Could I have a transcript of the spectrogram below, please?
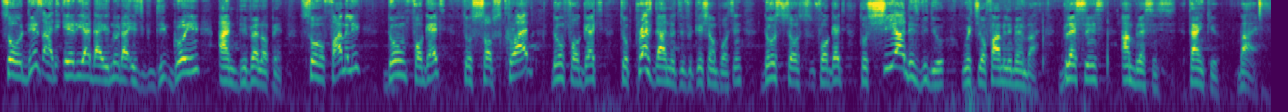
So these are the area that you know that is growing and developing. So family, don't forget to subscribe. Don't forget to press that notification button. Don't forget to share this video with your family members. Blessings and blessings. Thank you. Bye.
